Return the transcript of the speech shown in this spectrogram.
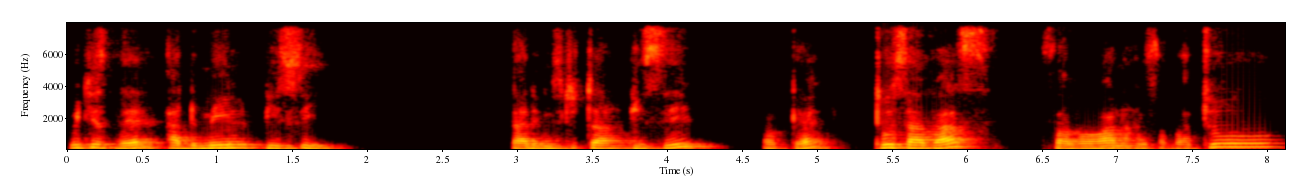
which is the admin PC, the administrator PC, okay? Two servers, server one and server two,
